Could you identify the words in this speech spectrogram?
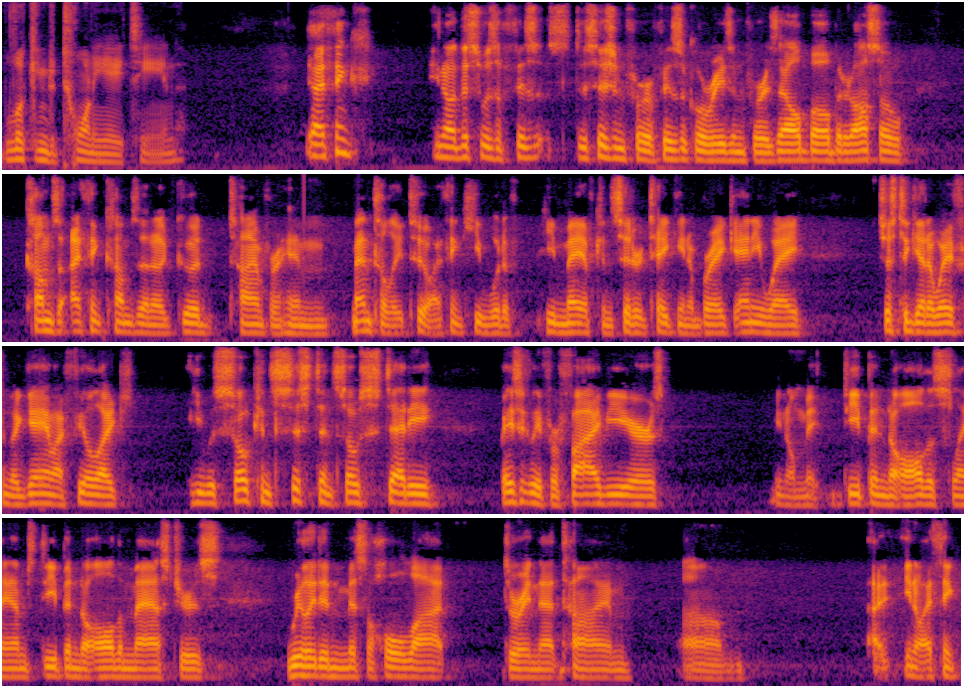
looking to 2018? Yeah, I think you know this was a phys- decision for a physical reason for his elbow, but it also comes, I think, comes at a good time for him mentally too. I think he would have, he may have considered taking a break anyway, just to get away from the game. I feel like he was so consistent, so steady, basically for five years, you know, deep into all the slams, deep into all the masters. Really didn't miss a whole lot during that time. Um, I, you know, I think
